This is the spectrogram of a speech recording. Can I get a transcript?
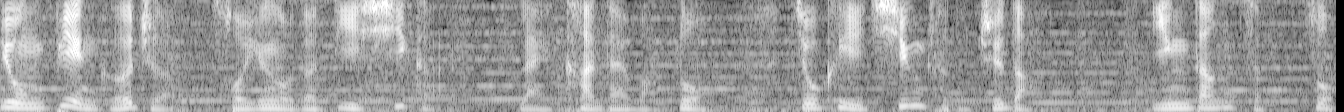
用变革者所拥有的第七感。来看待网络，就可以清楚地知道应当怎么做。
